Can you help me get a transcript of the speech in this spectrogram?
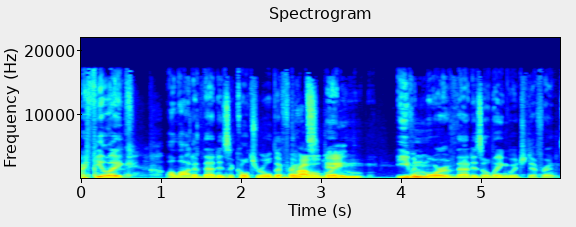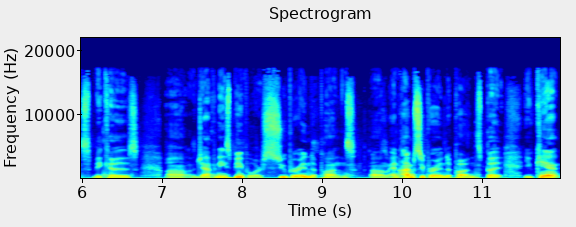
I feel like a lot of that is a cultural difference. Probably. and even more of that is a language difference because uh, Japanese people are super into puns, um, and I'm super into puns, but you can't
